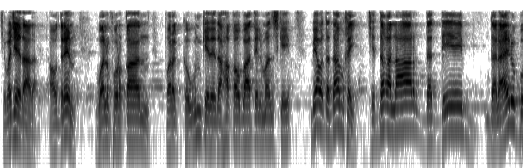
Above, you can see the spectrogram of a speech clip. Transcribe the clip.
چې وجه دا ده او درم والفرقان فرق کون کې د حق او باطل منس کې بیا وته دام خي چې دغه لار د دې دلایل په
